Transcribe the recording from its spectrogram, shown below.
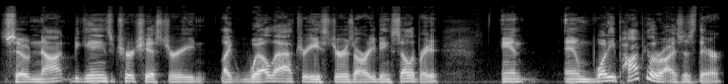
So not beginnings of church history, like well after Easter is already being celebrated, and and what he popularizes there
